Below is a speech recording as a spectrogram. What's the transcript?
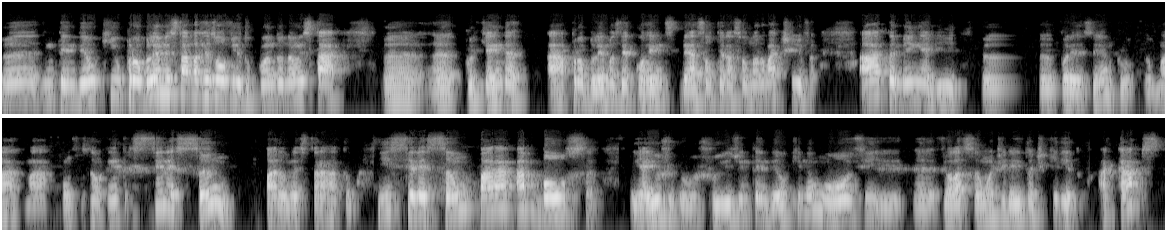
uh, entendeu que o problema estava resolvido quando não está uh, porque ainda há problemas decorrentes dessa alteração normativa há também ali por exemplo uma, uma confusão entre seleção para o mestrado e seleção para a bolsa. E aí o, o juiz entendeu que não houve é, violação ao direito adquirido. A CAPES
